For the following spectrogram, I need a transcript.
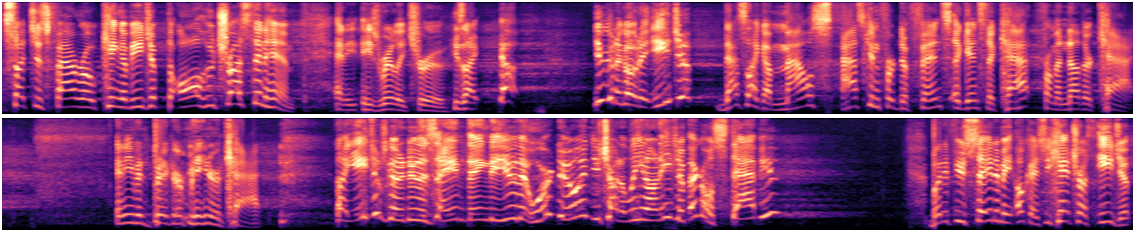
such as Pharaoh, king of Egypt, to all who trust in him. And he, he's really true. He's like, yeah, you're going to go to Egypt? That's like a mouse asking for defense against a cat from another cat. An even bigger, meaner cat. Like Egypt's going to do the same thing to you that we're doing. You try to lean on Egypt, they're going to stab you. But if you say to me, okay, so you can't trust Egypt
